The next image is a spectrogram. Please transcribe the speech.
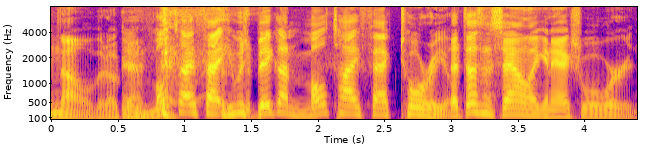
No, but okay. Yeah, multifac. he was big on multifactorial. That doesn't sound like an actual word.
